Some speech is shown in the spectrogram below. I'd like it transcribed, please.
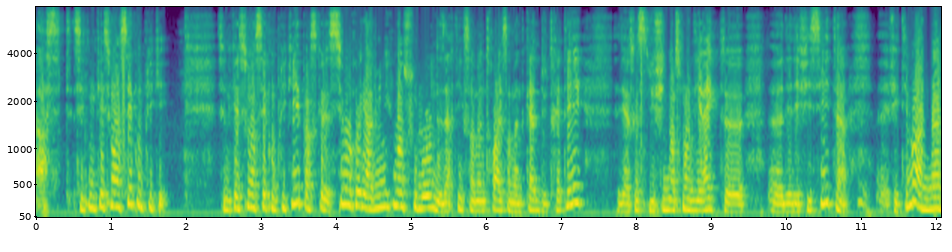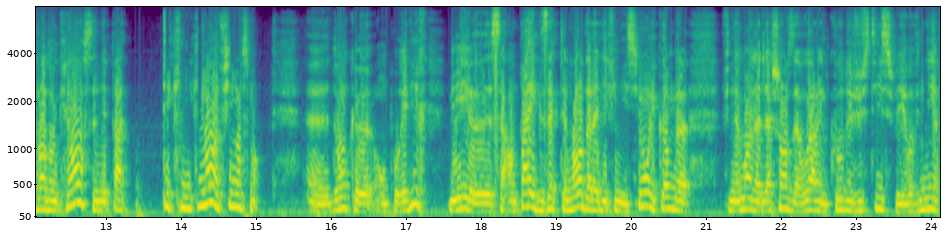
Alors c'est une question assez compliquée. C'est une question assez compliquée parce que si on regarde uniquement sous l'aune des articles 123 et 124 du traité, c'est-à-dire que c'est du financement direct euh, euh, des déficits, euh, effectivement, un abandon de créance ce n'est pas techniquement un financement. donc on pourrait dire, mais ça rentre pas exactement dans la définition et comme finalement on a de la chance d'avoir une cour de justice, je vais y revenir,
